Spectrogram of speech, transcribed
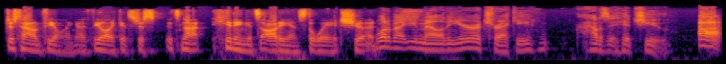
just how I'm feeling. I feel like it's just it's not hitting its audience the way it should. What about you, Melody? You're a Trekkie. How does it hit you? Uh,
